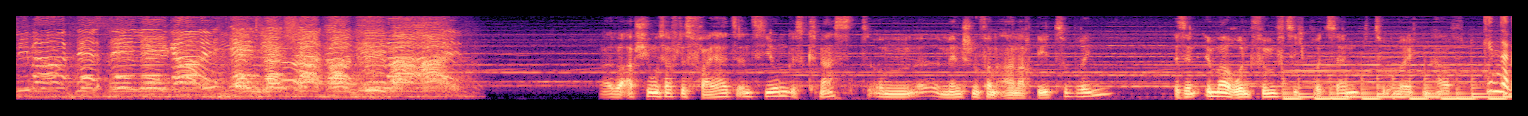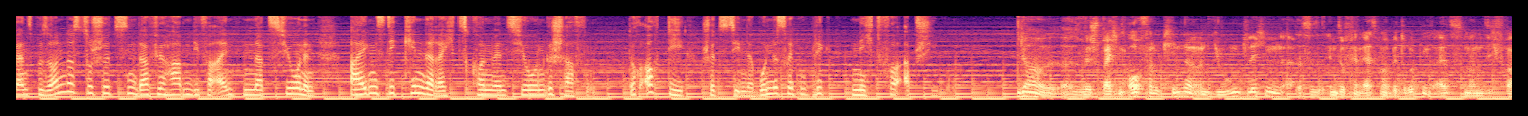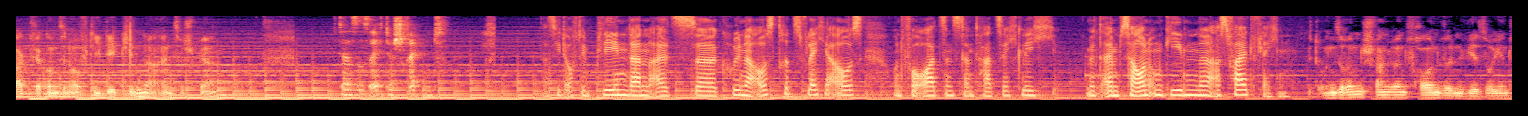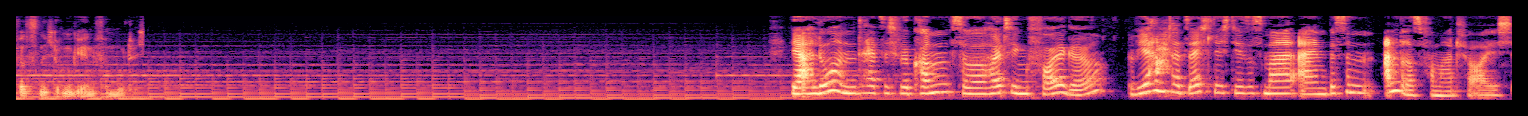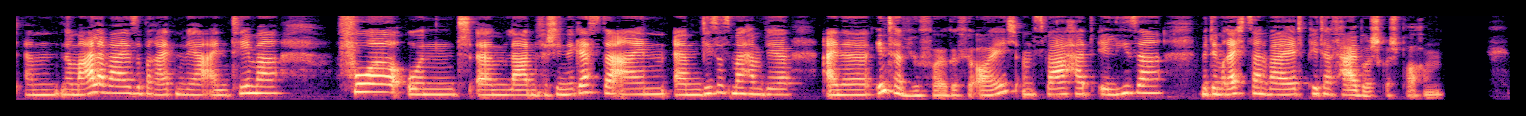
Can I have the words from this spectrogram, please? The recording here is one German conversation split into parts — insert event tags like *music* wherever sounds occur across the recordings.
Abschiebehaft ist illegal, in Stadt und überall. Also Abschiebungshaft ist Freiheitsentziehung, ist Knast, um Menschen von A nach B zu bringen. Es sind immer rund 50 Prozent zu Unrecht in Haft. Kinder ganz besonders zu schützen, dafür haben die Vereinten Nationen eigens die Kinderrechtskonvention geschaffen. Doch auch die schützt sie in der Bundesrepublik nicht vor Abschiebung. Ja, also wir sprechen auch von Kindern und Jugendlichen. Das ist insofern erstmal bedrückend, als man sich fragt, wer kommt denn auf die Idee, Kinder einzusperren? Das ist echt erschreckend. Das sieht auf den Plänen dann als äh, grüne Austrittsfläche aus und vor Ort sind es dann tatsächlich mit einem Zaun umgebene Asphaltflächen. Mit unseren schwangeren Frauen würden wir so jedenfalls nicht umgehen, vermute ich. Ja, hallo und herzlich willkommen zur heutigen Folge. Wir haben tatsächlich dieses Mal ein bisschen anderes Format für euch. Ähm, normalerweise bereiten wir ein Thema vor und ähm, laden verschiedene Gäste ein. Ähm, dieses Mal haben wir eine Interviewfolge für euch. Und zwar hat Elisa mit dem Rechtsanwalt Peter Fahlbusch gesprochen.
